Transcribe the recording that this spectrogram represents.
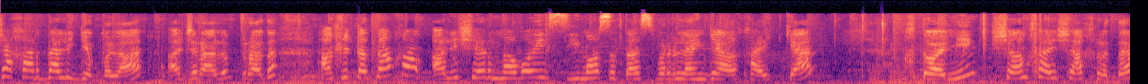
shahardaligi bilan ajralib turadi. Haqiqatdan ham alisher navoiy siymosi tasvirlangan haykal. Xitoyning shanxay shahrida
